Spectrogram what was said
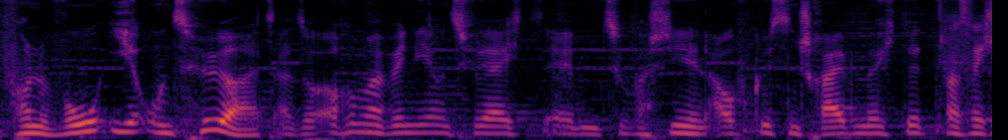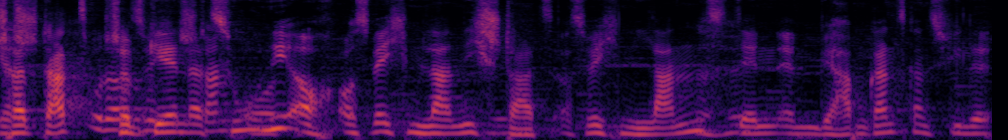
von wo ihr uns hört. Also auch immer, wenn ihr uns vielleicht ähm, zu verschiedenen Aufgüssen schreiben möchtet. Aus welcher schreibt, Stadt oder schreibt gerne dazu. Nee, auch aus welchem Land, nicht Stadt, aus welchem Land. Mhm. Denn ähm, wir haben ganz, ganz viele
